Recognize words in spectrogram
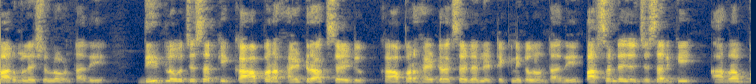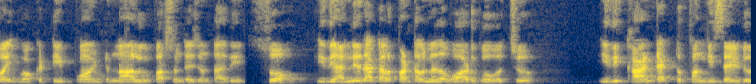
ఫార్ములేషన్లో ఉంటుంది. దీంట్లో వచ్చేసరికి కాపర్ హైడ్రాక్సైడ్ కాపర్ హైడ్రాక్సైడ్ అనే టెక్నికల్ ఉంటుంది. పర్సంటేజ్ వచ్చేసరికి అరవై ఒకటి పాయింట్ నాలుగు పర్సెంటేజ్ ఉంటుంది. సో ఇది అన్ని రకాల పంటల మీద వాడుకోవచ్చు. ఇది కాంటాక్ట్ ఫంగిసైడ్.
